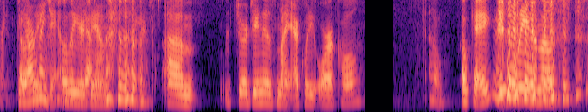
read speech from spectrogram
Right. They are my jam, Totally your yeah. jam. um, Georgina is my equity oracle. Oh, okay. Usually the most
